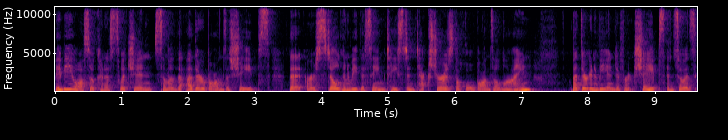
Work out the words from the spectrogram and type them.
maybe you also kind of switch in some of the other Banza shapes that are still going to be the same taste and texture as the whole Banza line, but they're going to be in different shapes. And so it's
